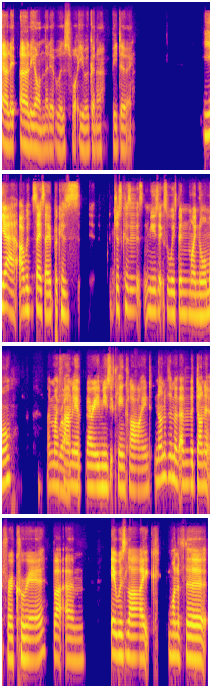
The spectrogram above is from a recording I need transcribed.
early early on that it was what you were going to be doing? Yeah, I would say so because just because it's music's always been my normal. Like my Right. family are very musically inclined. None of them have ever done it for a career, but um, it was like one of the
